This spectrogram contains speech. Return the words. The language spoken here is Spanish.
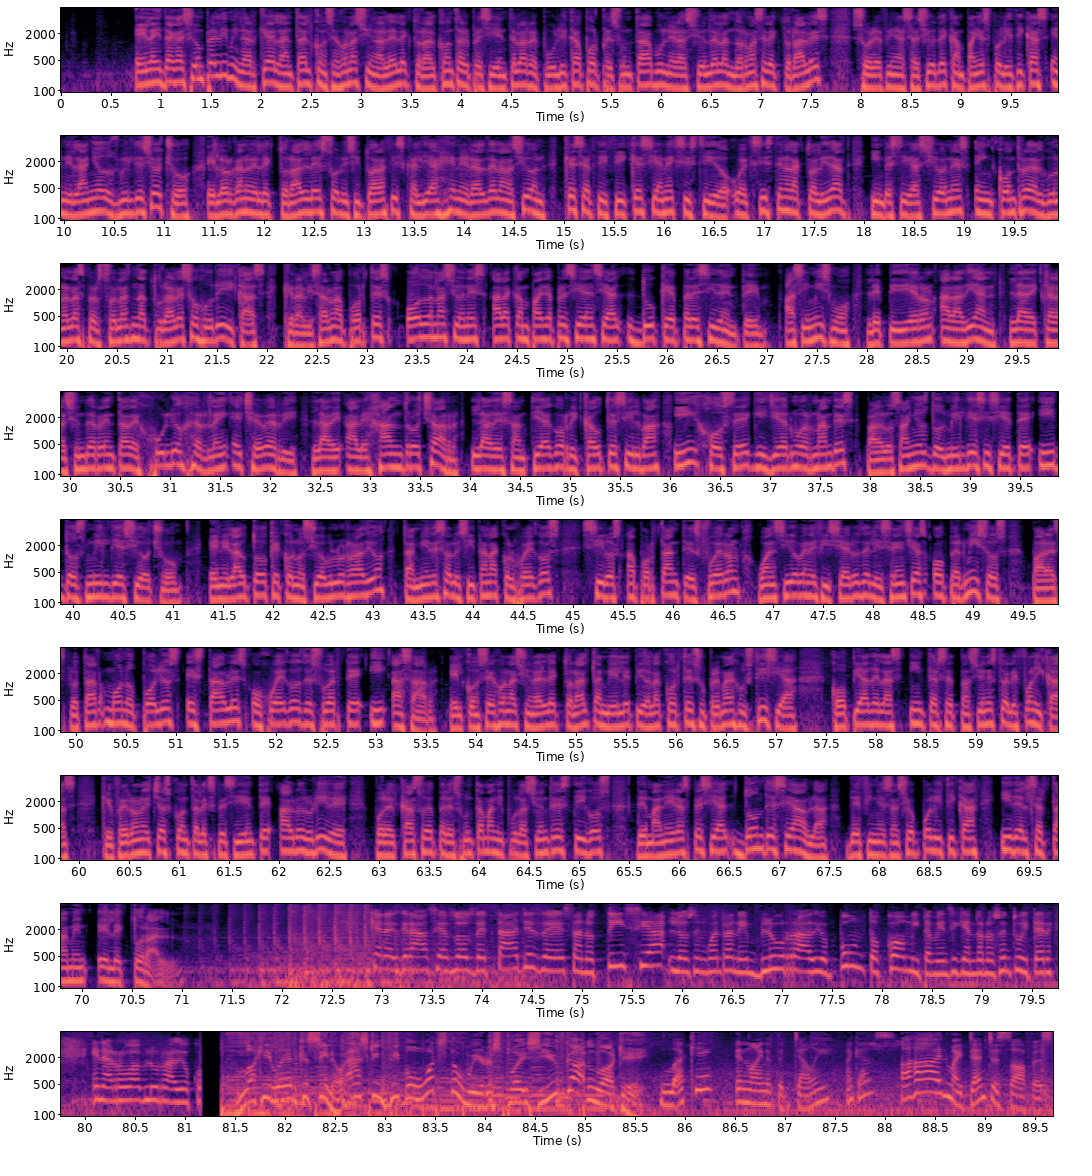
En la indagación preliminar que adelanta el Consejo Nacional Electoral contra el presidente de la República por presunta vulneración de las normas electorales sobre financiación de campañas políticas en el año 2018, el órgano electoral le solicitó a la Fiscalía General de la Nación que certifique si han existido o existen en la actualidad investigaciones en contra de algunas de las personas naturales o jurídicas que realizaron aportes o donaciones a la campaña presidencial Duque Presidente. Asimismo, le pidieron a la DIAN la declaración de renta de Julio Gerlain Echeverry, la de Alejandro Char, la de Santiago Ricaute Silva y José Guillermo Hernández para los años 2017 y 2018. En el auto que conoció Blue Radio, también le solicitan a Coljuegos si los aportantes fueron o han sido beneficiarios de licencias o permisos para explotar monopolios estables o juegos de suerte y azar. El Consejo Nacional Electoral también le pidió a la Corte Suprema de Justicia copia de las interceptaciones telefónicas que fueron hechas contra el expresidente Álvaro Uribe por el caso de presunta manipulación de testigos de manera especial donde se habla de financiación política y del certamen electoral. Quienes gracias. Los detalles de esta noticia los encuentran en blurradio.com y también siguiéndonos en Twitter en arroba blurradio. Lucky Land Casino asking people what's the weirdest place you've gotten lucky. Lucky? In line at the deli, I guess. Aha, in my dentist's office.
